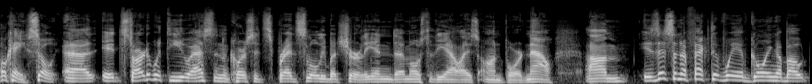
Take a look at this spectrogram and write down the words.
Okay, so uh, it started with the U.S., and of course, it spread slowly but surely, and uh, most of the allies on board now. Um, is this an effective way of going about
